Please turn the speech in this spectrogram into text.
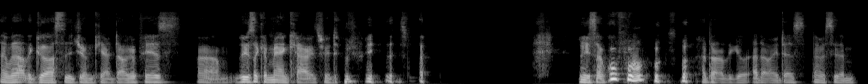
And without the ghost, the junkyard dog appears. Um, he's like a main character in WWE. And he's like, woof, woof, woof. I don't really, I don't know he does. Never see them,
